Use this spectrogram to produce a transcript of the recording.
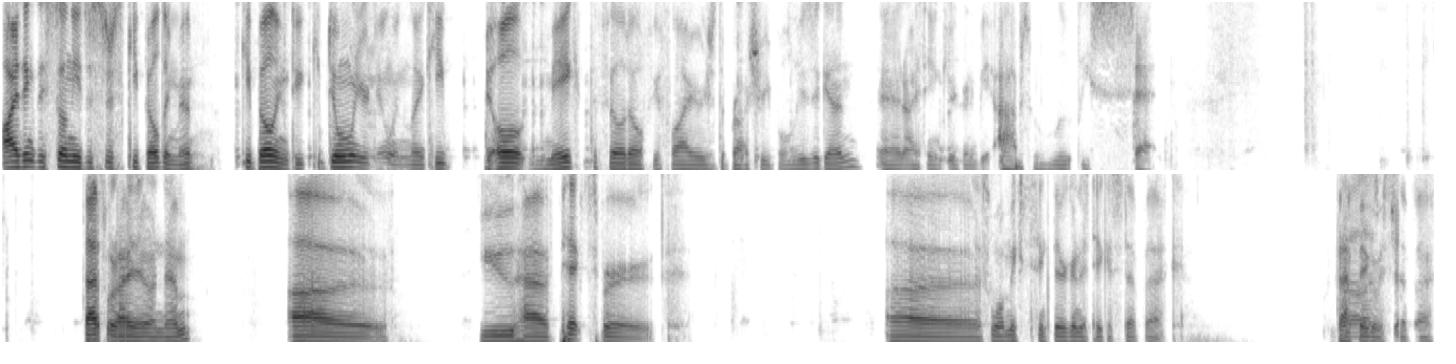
I think they still need to just keep building, man. Keep building. do- Keep doing what you're doing. Like keep build, make the Philadelphia Flyers the Broad Street Bullies again, and I think you're going to be absolutely set. That's what I think on them. Uh, you have Pittsburgh. Uh, so what makes you think they're going to take a step back? That Uh, big of a step back.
